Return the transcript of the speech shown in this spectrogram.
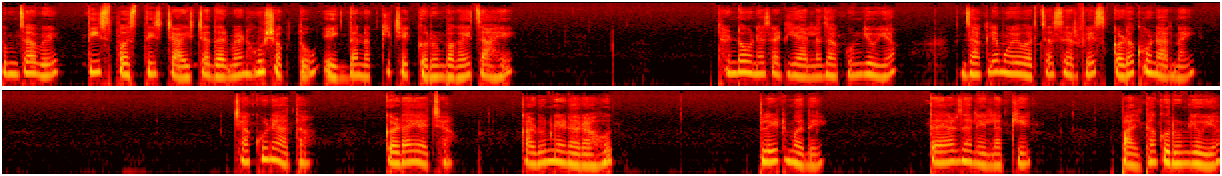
तुमचा वेळ तीस पस्तीस चाळीसच्या दरम्यान होऊ शकतो. एकदा नक्की चेक करून बघायचं आहे. थंड होण्यासाठी याला झाकून घेऊया. झाकल्यामुळे वरचा सरफेस कडक होणार नाही. चाकूने आता कडा याच्या काढून घेणार आहोत. प्लेटमध्ये तयार झालेला केक पालथा करून घेऊया.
